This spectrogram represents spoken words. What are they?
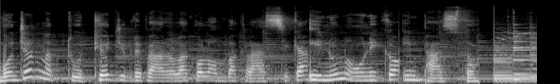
Buongiorno a tutti, oggi preparo la colomba classica in un unico impasto.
